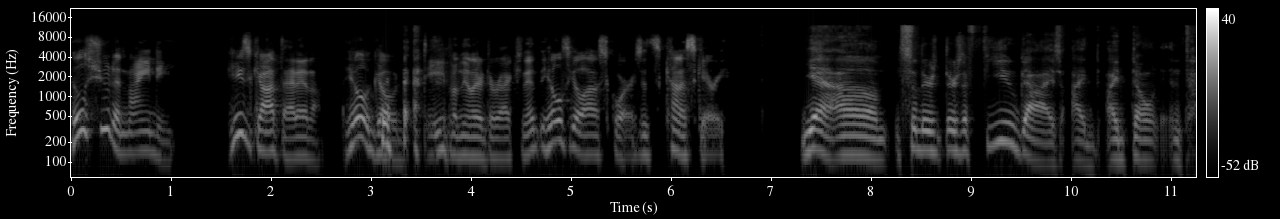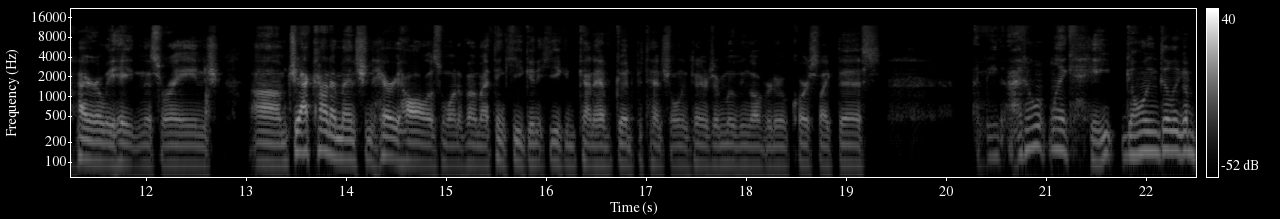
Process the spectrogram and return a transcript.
he'll shoot a 90. He's got that in him. He'll go deep in the other direction. He'll see a lot of scores. It's kind of scary. Yeah, um, so there's there's a few guys I I don't entirely hate in this range. Um, Jack kind of mentioned Harry Hall is one of them. I think he could he could kind of have good potential in terms of moving over to a course like this. I mean, I don't like hate going to like a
